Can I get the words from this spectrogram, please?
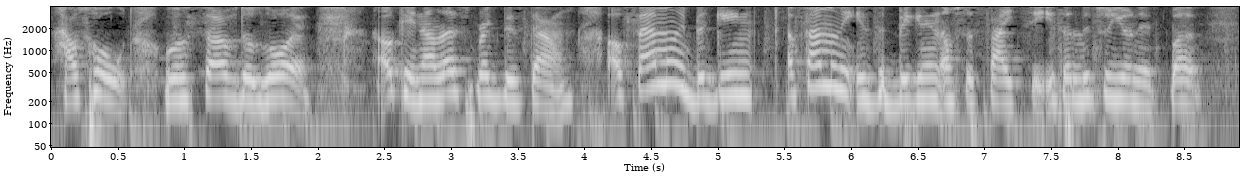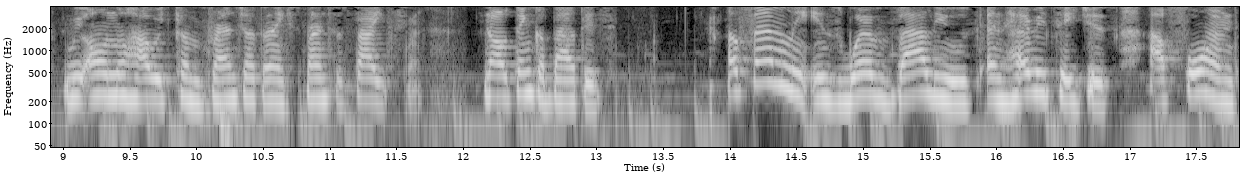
household will serve the Lord. Okay, now let's break this down. A family begin a family is the beginning of society. It's a little unit, but we all know how it can branch out and expand society. Now think about it. A family is where values and heritages are formed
